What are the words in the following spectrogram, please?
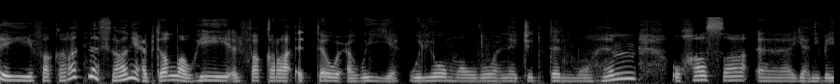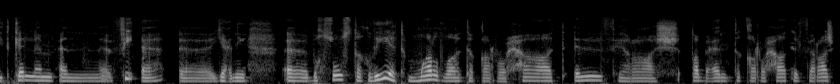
لفقرتنا الثانية عبد الله وهي الفقرة التوعوية واليوم موضوعنا جدا مهم وخاصة آه، يعني بيتكلم عن فئة آه، يعني بخصوص تغذية مرضى تقرحات الفراش طبعا تقرحات الفراش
